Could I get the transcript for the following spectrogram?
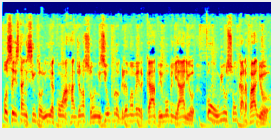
Você está em sintonia com a Rádio Nações e o programa Mercado Imobiliário com Wilson Carvalho.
